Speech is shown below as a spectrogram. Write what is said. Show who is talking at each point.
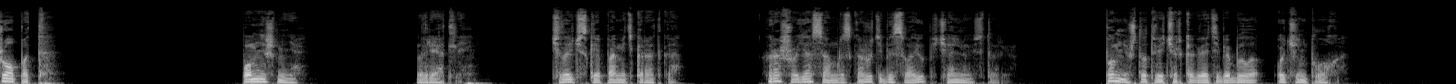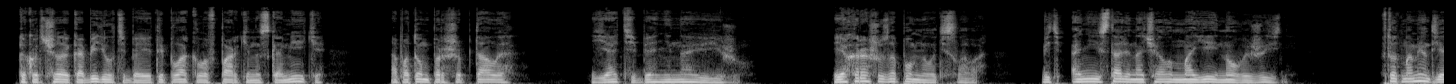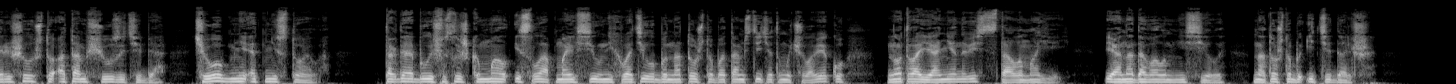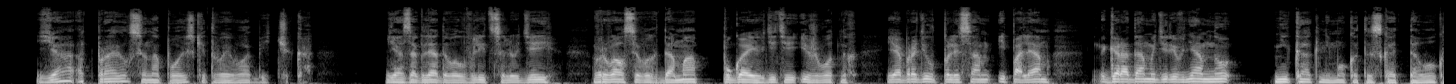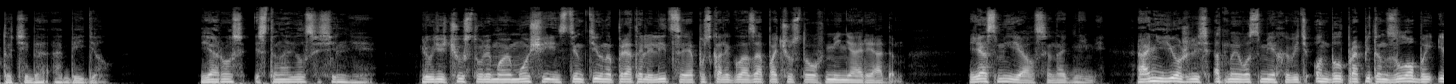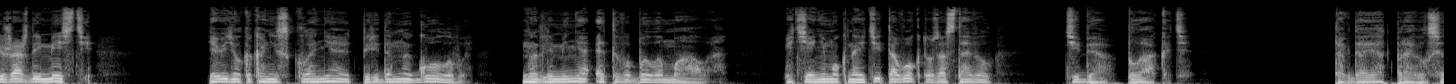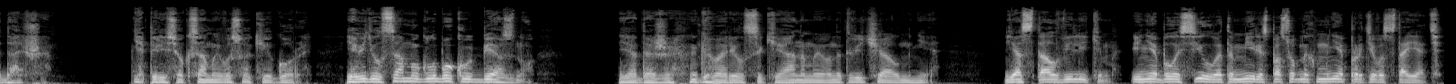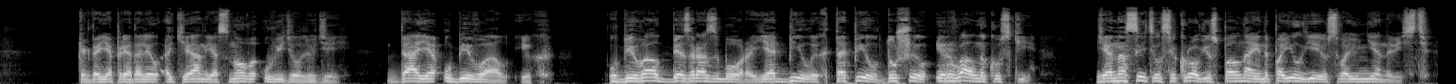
Speaker 1: шепот. Помнишь меня? Вряд ли. Человеческая память коротка. Хорошо, я сам расскажу тебе свою печальную историю. Помнишь тот вечер, когда тебе было очень плохо? Какой-то человек обидел тебя, и ты плакала в парке на скамейке, а потом прошептала «Я тебя ненавижу». Я хорошо запомнил эти слова, ведь они и стали началом моей новой жизни. В тот момент я решил, что отомщу за тебя, чего бы мне это ни стоило. Тогда я был еще слишком мал и слаб, моих сил не хватило бы на то, чтобы отомстить этому человеку, но твоя ненависть стала моей, и она давала мне силы на то, чтобы идти дальше. Я отправился на поиски твоего обидчика. Я заглядывал в лица людей, врывался в их дома, пугая их детей и животных. Я бродил по лесам и полям, городам и деревням, но никак не мог отыскать того, кто тебя обидел. Я рос и становился сильнее. Люди чувствовали мою мощь и инстинктивно прятали лица и опускали глаза, почувствовав меня рядом. Я смеялся над ними. Они ежились от моего смеха, ведь он был пропитан злобой и жаждой мести. Я видел, как они склоняют передо мной головы, но для меня этого было мало. Ведь я не мог найти того, кто заставил тебя плакать. Тогда я отправился дальше. Я пересек самые высокие горы. Я видел самую глубокую бездну. Я даже говорил с океаном, и он отвечал мне. Я стал великим, и не было сил в этом мире, способных мне противостоять. Когда я преодолел океан, я снова увидел людей. Да, я убивал их. Убивал без разбора. Я бил их, топил, душил и рвал на куски. Я насытился кровью сполна и напоил ею свою ненависть.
